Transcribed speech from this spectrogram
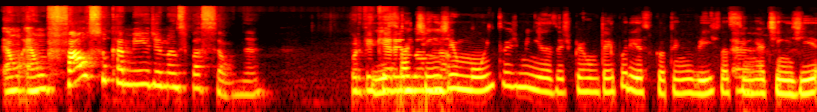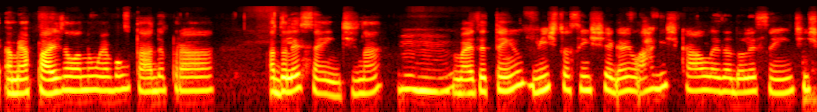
É um, é um falso caminho de emancipação, né? Porque isso querendo atinge não... muito as meninas. Eu te perguntei por isso, porque eu tenho visto assim é. atingir. A minha página ela não é voltada para adolescentes, né? Uhum. Mas eu tenho visto assim chegar em larga escala as adolescentes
